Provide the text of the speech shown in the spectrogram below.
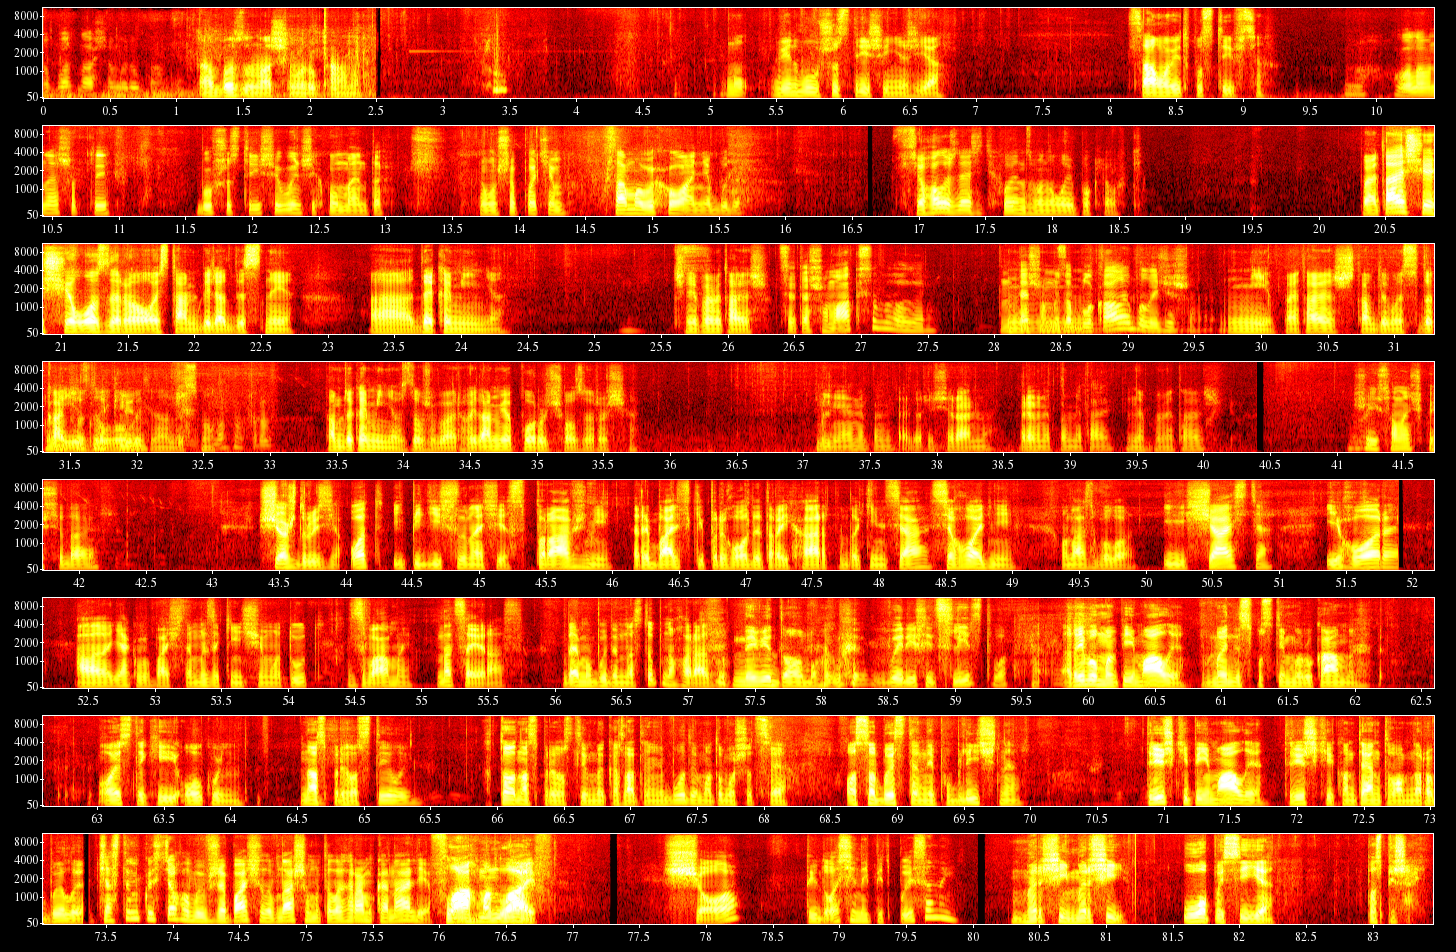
Або з нашими руками. Або з нашими руками. Ну, він був шустріший, ніж я. Самовідпустився. Ну, Головне, щоб ти був шустріший в інших моментах. Тому що потім самовиховання буде. Всього лиш 10 хвилин з минулої покльовки. Пам'ятаєш, є ще озеро ось там біля Десни, де каміння? Чи не пам'ятаєш? Це те, що Максове озеро? Не те, що ми заблукали були, чи що? Ні, пам'ятаєш, там, де ми судака Ну, їздили ловити на Десну. Там, де каміння вздовж берега, і там є поруч озеро ще. Блін, я не пам'ятаю, до речі, реально. Прям не пам'ятаю. Не пам'ятаєш? Вже і сонечко сідає. Що ж, друзі, от і підійшли наші справжні рибальські пригоди Трайхард до кінця. Сьогодні у нас було і щастя, і горе. Але як ви бачите, ми закінчуємо тут з вами на цей раз. Де ми будемо наступного разу? Невідомо. Вирішить слідство. Рибу ми піймали, ми не з пустими руками. Ось такий окунь. Нас пригостили. Хто нас пригостив, ми казати не будемо, тому що це особисте, не публічне. Трішки піймали, трішки контенту вам наробили. Частинку з цього ви вже бачили в нашому телеграм-каналі Флагман Лайф. Що? Ти досі не підписаний? Мерші, мерщій. У описі є. Поспішай.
